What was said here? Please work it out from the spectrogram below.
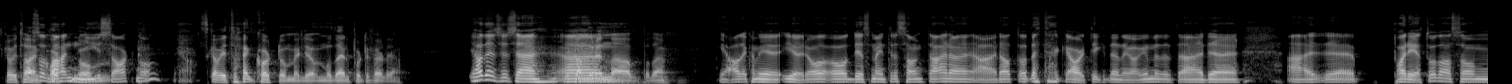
Skal vi ta en, kort en ny om, sak nå? Ja. Skal vi ta en kort om modellportefølje? Ja, det syns jeg. Vi kan eh, runde av på det. Ja, det kan vi gjøre. Og, og, det som er interessant der, er at Og dette er ikke Arctic denne gangen, men dette er, eh, er eh, Pareto, da, som,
